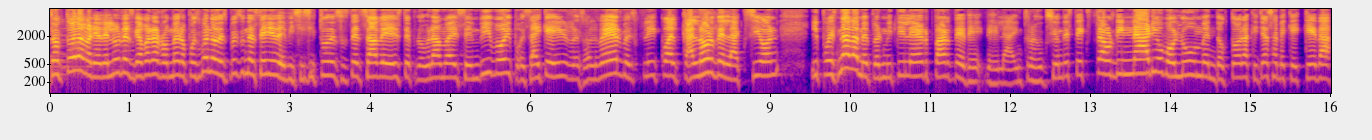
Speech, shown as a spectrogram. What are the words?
Doctora María de Lourdes Guevara Romero, pues bueno, después de una serie de vicisitudes, usted sabe, este programa es en vivo y pues hay que ir resolver, me explico, al calor de la acción. Y pues nada, me permití leer parte de, la introducción de este extraordinario volumen, doctora, que ya sabe que queda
